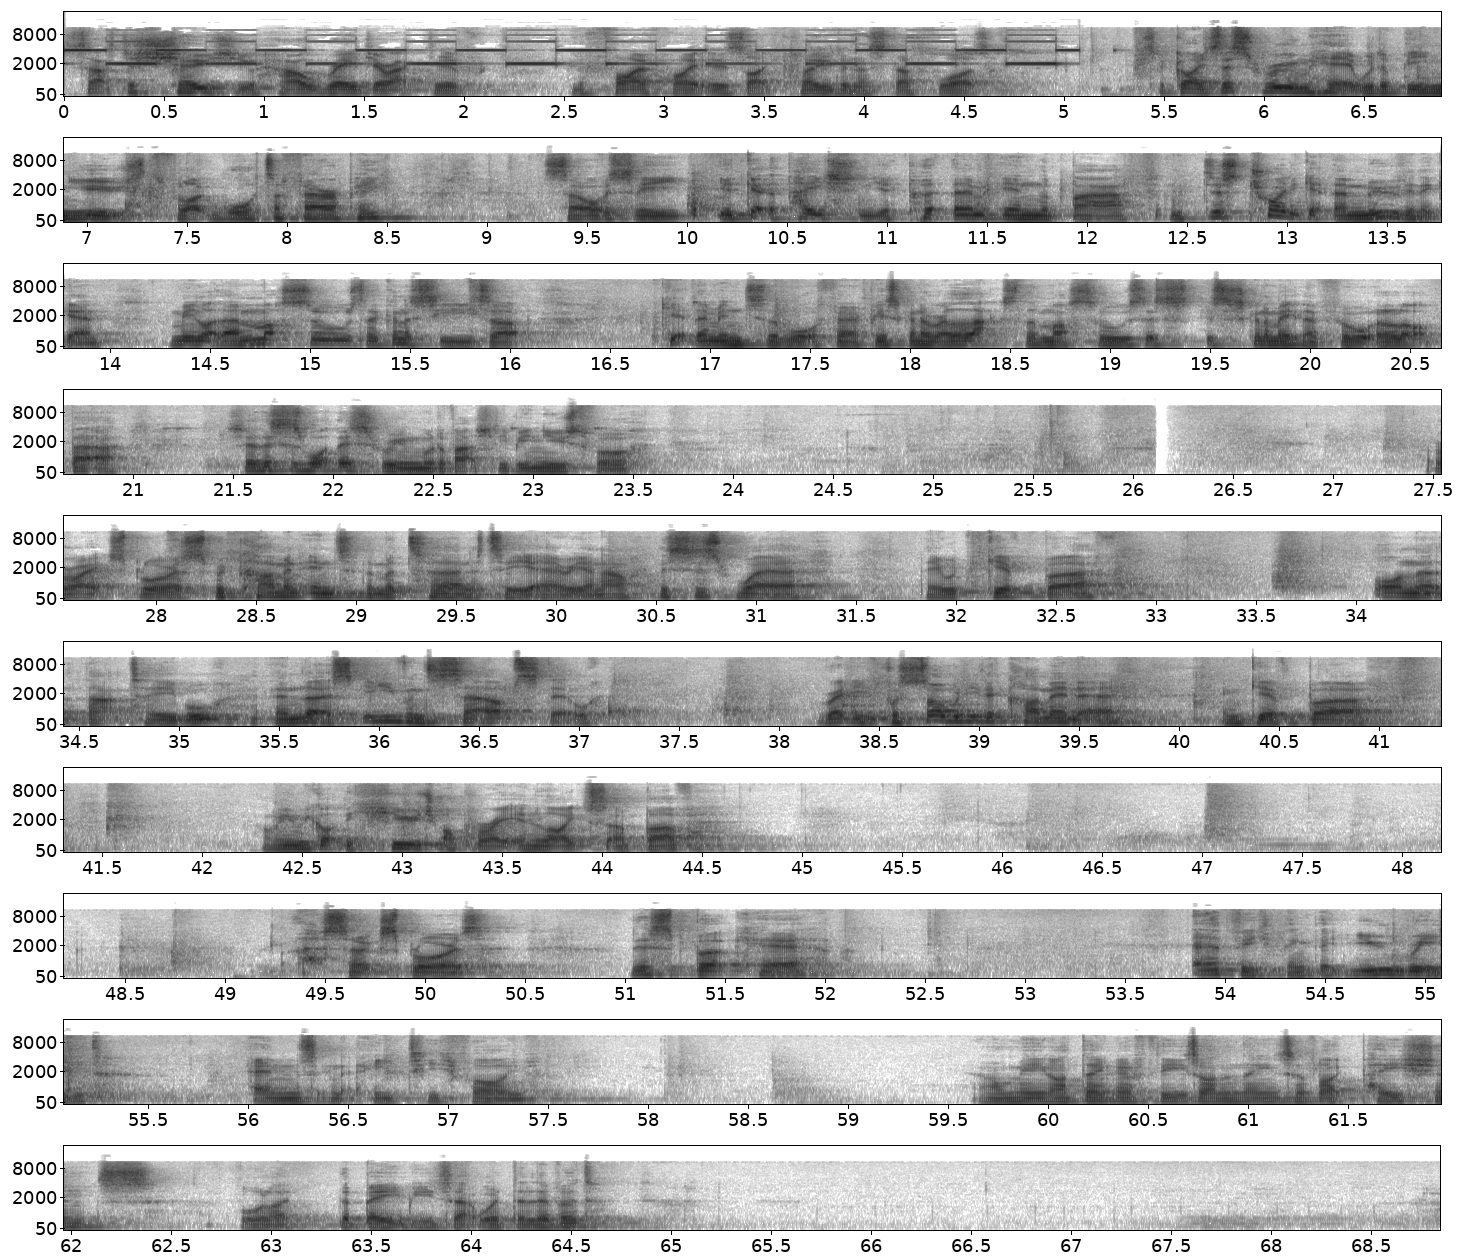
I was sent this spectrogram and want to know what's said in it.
So that just shows you how radioactive the firefighters' like clothing and stuff was. So guys, this room here would have been used for like water therapy. So obviously you'd get the patient, you'd put them in the bath and just try to get them moving again. I mean like their muscles, they're going to seize up. Get them into the water therapy, it's going to relax the muscles, it's, it's just going to make them feel a lot better. So this is what this room would have actually been used for. Right, explorers, we're coming into the maternity area now. This is where they would give birth on that- table, and look, it's even set up still, ready for somebody to come in here and give birth. I mean, we've got the huge operating lights above. So, explorers, this book here, everything that you read ends in 85. I mean, I don't know if these are the names of like patients or like the babies that were delivered.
